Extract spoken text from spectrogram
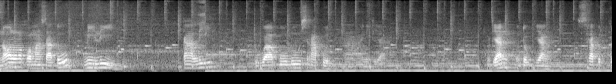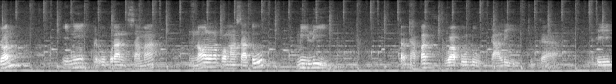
0,1 mili kali 20 serabut. Nah ini dia. Kemudian untuk yang serabut ground ini berukuran sama 0,1 mili. Terdapat 20 kali juga. Jadi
